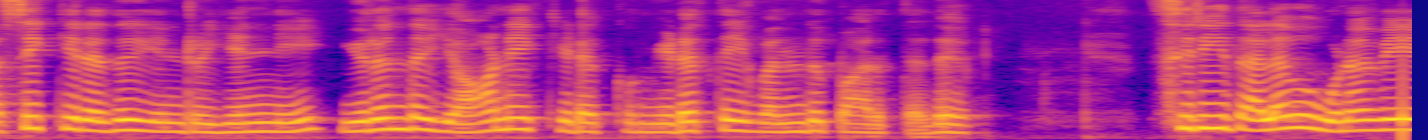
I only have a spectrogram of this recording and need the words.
பசிக்கிறது என்று எண்ணி இறந்த யானை கிடக்கும் இடத்தை வந்து பார்த்தது. சிறிதளவு உணவே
